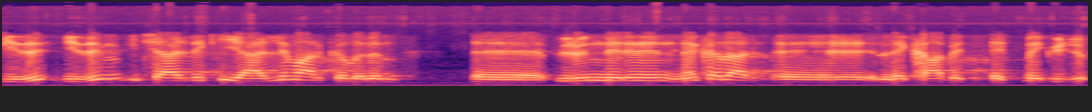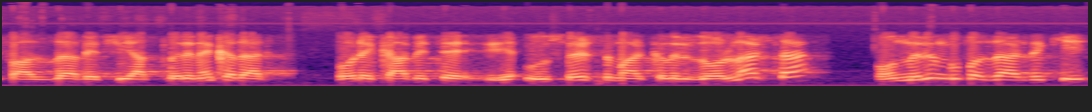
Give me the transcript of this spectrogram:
bizi, bizim içerideki yerli markaların e, ürünlerinin ne kadar e, rekabet etme gücü fazla ve fiyatları ne kadar o rekabete e, uluslararası markaları zorlarsa onların bu pazardaki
